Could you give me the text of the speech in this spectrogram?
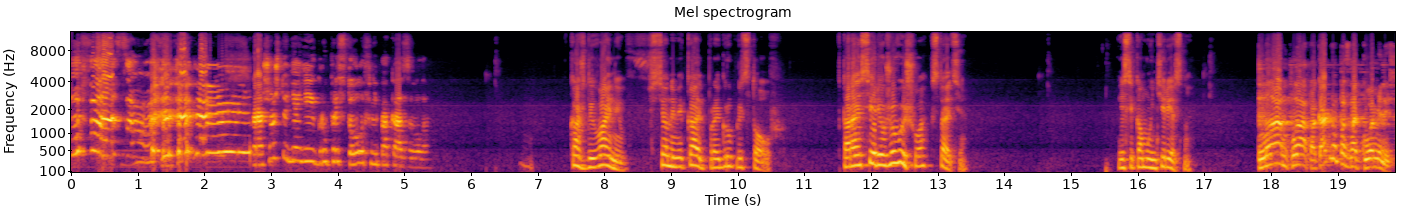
Муфасу. Хорошо, что я ей Игру Престолов не показывала. Каждый войны все намекает про Игру Престолов. Вторая серия уже вышла, кстати. Если кому интересно. Мам, папа, как мы познакомились?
